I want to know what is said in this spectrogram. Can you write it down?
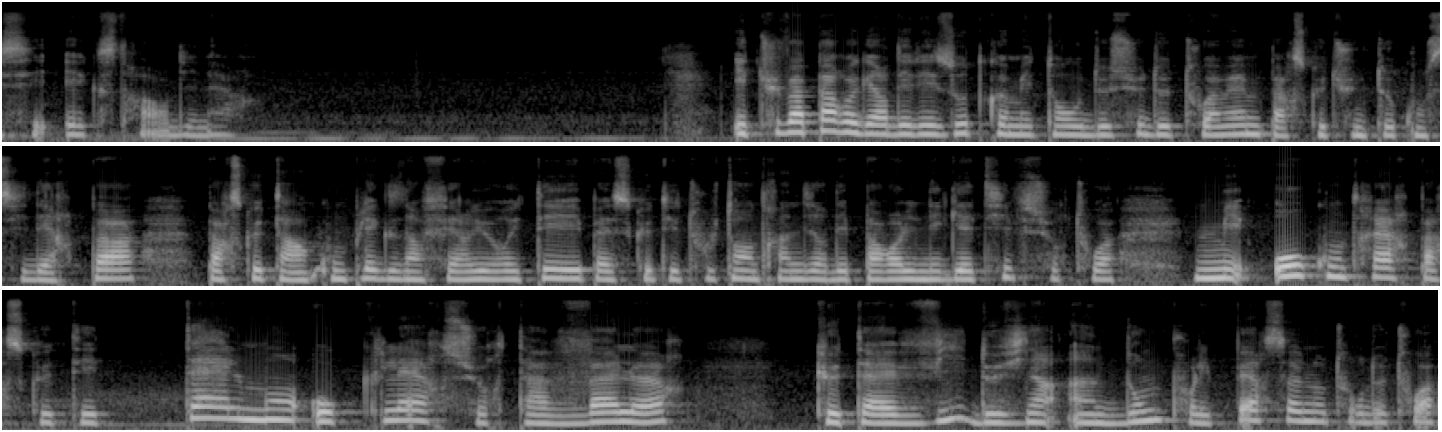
c'est extraordinaire. Et tu vas pas regarder les autres comme étant au-dessus de toi-même parce que tu ne te considères pas, parce que tu as un complexe d'infériorité, parce que tu es tout le temps en train de dire des paroles négatives sur toi, mais au contraire parce que tu es tellement au clair sur ta valeur que ta vie devient un don pour les personnes autour de toi,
